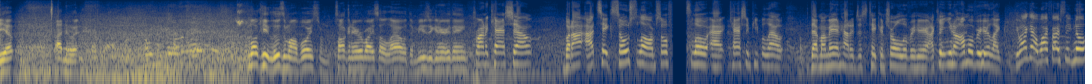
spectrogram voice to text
Yep, I knew it. I'm lucky losing my voice from talking to everybody so loud with the music and everything. trying to cash out, but I, I take so slow. I'm so f- slow at cashing people out that my man had to just take control over here. I can't, you know, I'm over here like, do I got Wi-Fi signal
